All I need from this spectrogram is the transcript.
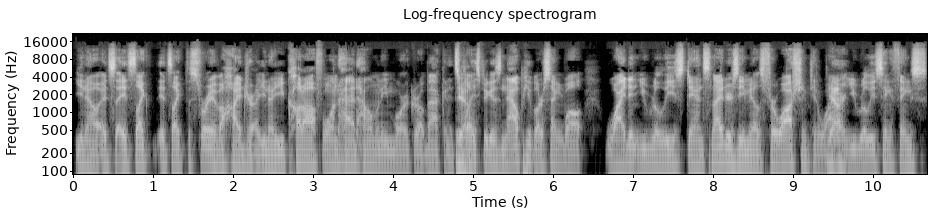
you know, it's it's like it's like the story of a hydra. You know, you cut off one head, how many more grow back in its Yeah. place? Because now people are saying, well, why didn't you release Dan Snyder's emails for Washington? Why Yeah. aren't you releasing things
